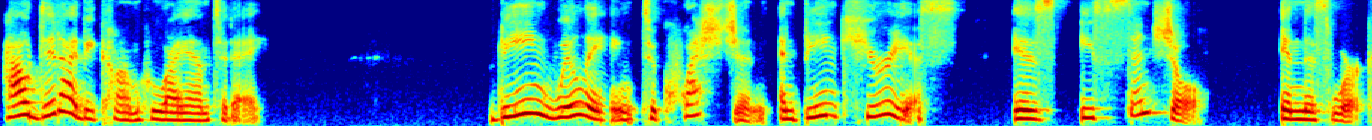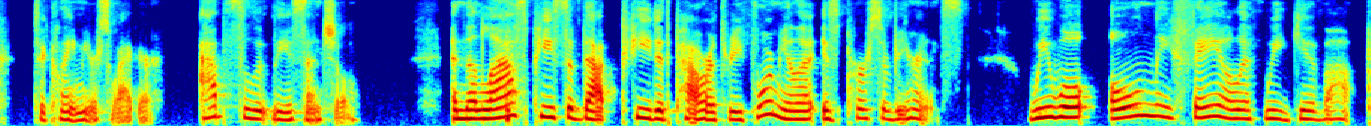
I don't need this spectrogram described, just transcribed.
How did I become who I am today? Being willing to question and being curious is essential in this work to claim your swagger. Absolutely essential. And the last piece of that P to the power three formula is perseverance. We will only fail if we give up.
